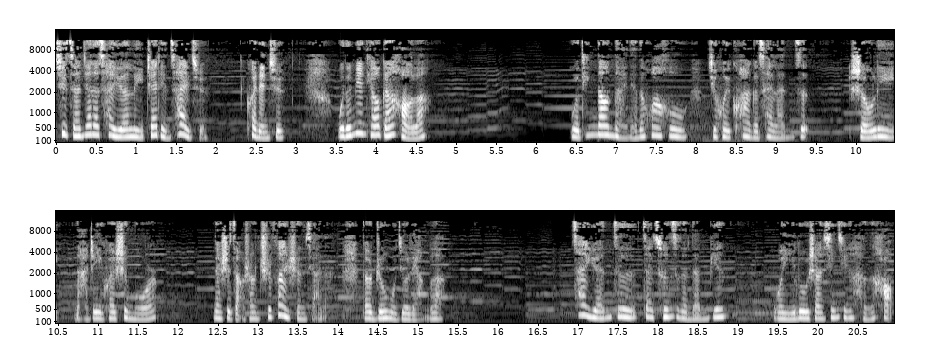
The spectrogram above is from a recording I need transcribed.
去咱家的菜园里摘点菜去，快点去，我的面条擀好了。”我听到奶奶的话后，就会挎个菜篮子，手里拿着一块剩馍，那是早上吃饭剩下的，到中午就凉了。菜园子在村子的南边，我一路上心情很好，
